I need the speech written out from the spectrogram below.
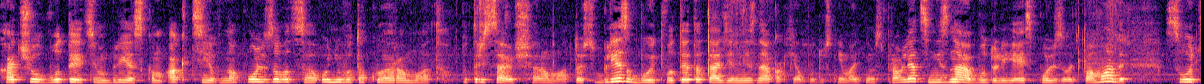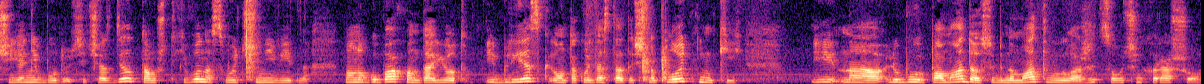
Хочу вот этим блеском активно пользоваться. У него такой аромат, потрясающий аромат. То есть блеск будет вот этот один. Не знаю, как я буду с ним одним справляться. Не знаю, буду ли я использовать помады. Сводчи я не буду сейчас делать, потому что его на сводче не видно. Но на губах он дает и блеск, он такой достаточно плотненький. И на любую помаду, особенно матовую, ложится очень хорошо.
